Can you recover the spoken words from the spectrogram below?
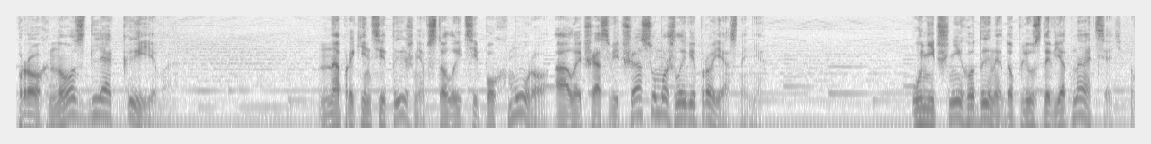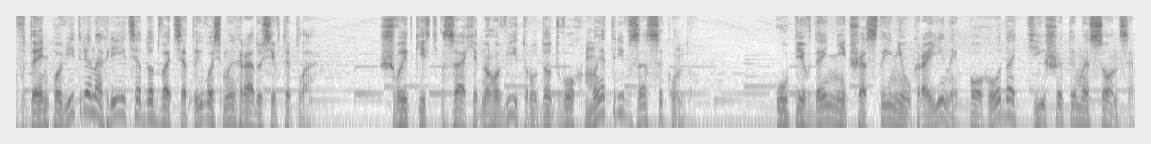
Прогноз для Києва. Наприкінці тижня в столиці похмуро, але час від часу можливі прояснення. У нічні години до плюс 19 вдень повітря нагріється до 28 градусів тепла. Швидкість західного вітру до 2 метрів за секунду. У південній частині України погода тішитиме сонцем.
